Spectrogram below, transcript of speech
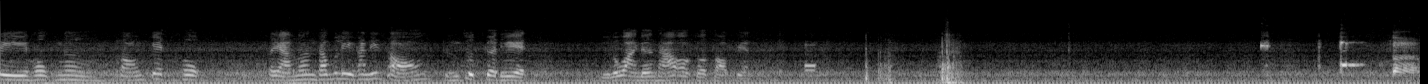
สี่หกหนึ่งสองเจ็ดหกสยามนนทบุรีคันที่สองถึงจุดเกิดเหตุ อยู่ระหว่างเดินเท้าออกตรวจสอบเปลี่ยนสาม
